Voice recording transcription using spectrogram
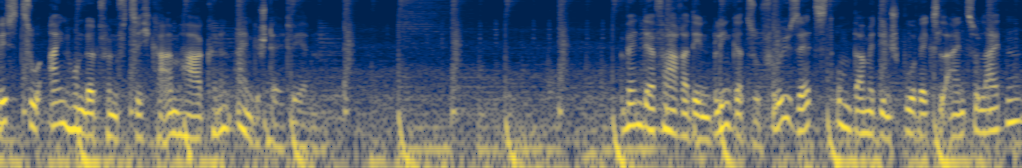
Bis zu 150 km/h können eingestellt werden. Wenn der Fahrer den Blinker zu früh setzt, um damit den Spurwechsel einzuleiten,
